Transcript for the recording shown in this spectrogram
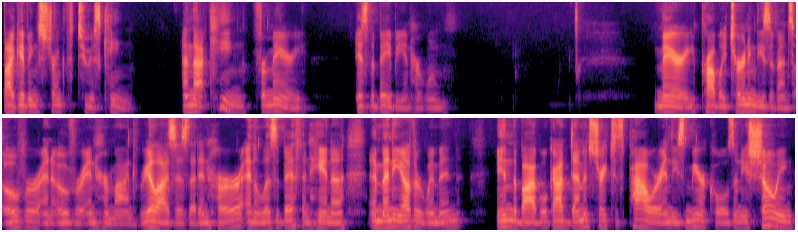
by giving strength to his king. And that king for Mary is the baby in her womb. Mary, probably turning these events over and over in her mind, realizes that in her and Elizabeth and Hannah and many other women in the Bible, God demonstrates his power in these miracles, and he's showing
